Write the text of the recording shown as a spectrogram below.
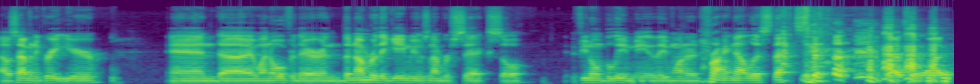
I was having a great year, and uh, I went over there, and the number they gave me was number six. So if you don't believe me, they wanted Ryan Ellis. That's that's a lot.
